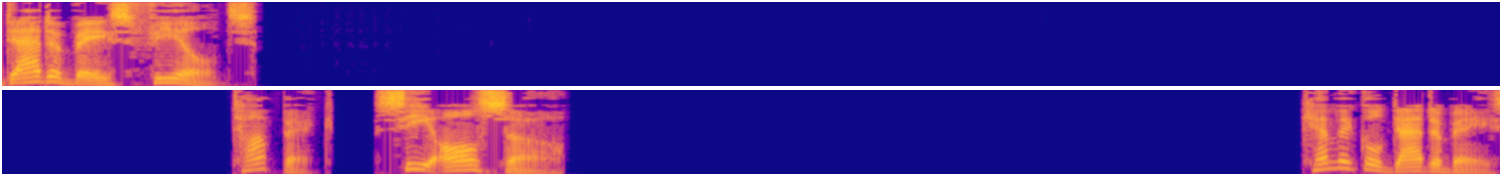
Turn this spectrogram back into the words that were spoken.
Database fields. See also. Chemical database.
